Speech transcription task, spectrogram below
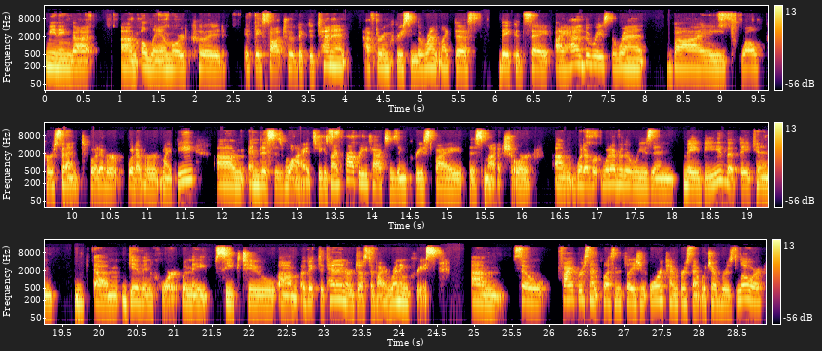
meaning that um, a landlord could, if they sought to evict a tenant after increasing the rent like this, they could say, I had to raise the rent by 12%, whatever, whatever it might be. Um, and this is why it's because my property taxes increased by this much, or um, whatever, whatever the reason may be that they can um, give in court when they seek to um, evict a tenant or justify a rent increase. Um, so 5% plus inflation or 10%, whichever is lower.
